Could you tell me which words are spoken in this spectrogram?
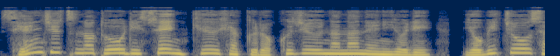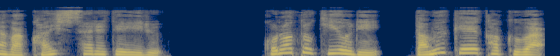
先日の通り1967年より予備調査が開始されている。この時よりダム計画は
